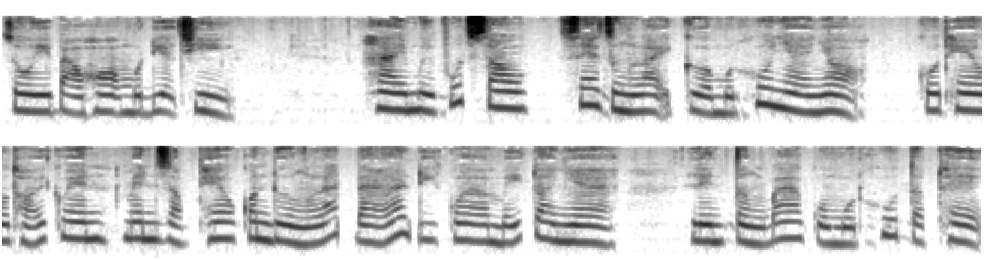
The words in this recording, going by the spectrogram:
rồi bảo họ một địa chỉ. 20 phút sau, xe dừng lại cửa một khu nhà nhỏ. Cô theo thói quen men dọc theo con đường lát đá đi qua mấy tòa nhà, lên tầng 3 của một khu tập thể.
